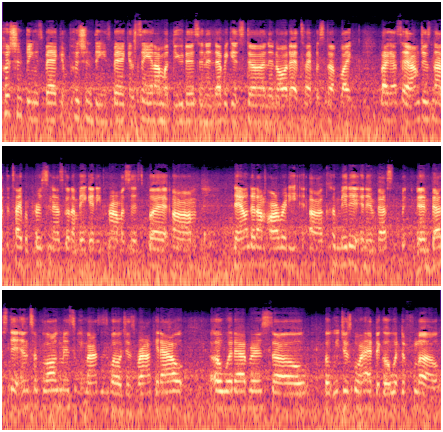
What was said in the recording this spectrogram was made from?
pushing things back and pushing things back and saying I'm gonna do this and it never gets done and all that type of stuff. Like like I said I'm just not the type of person that's gonna make any promises. But um, now that I'm already uh, committed and invest invested into Vlogmas we might as well just rock it out or whatever. So but we just gonna have to go with the flow.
